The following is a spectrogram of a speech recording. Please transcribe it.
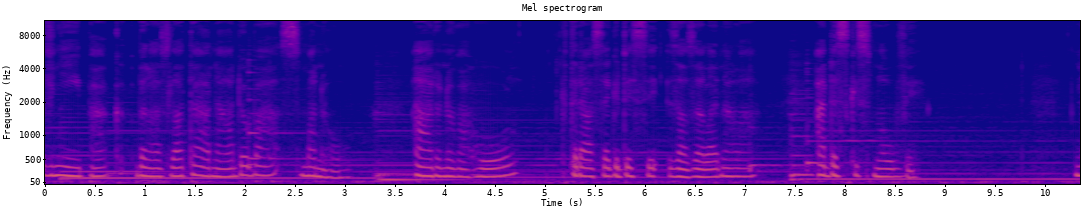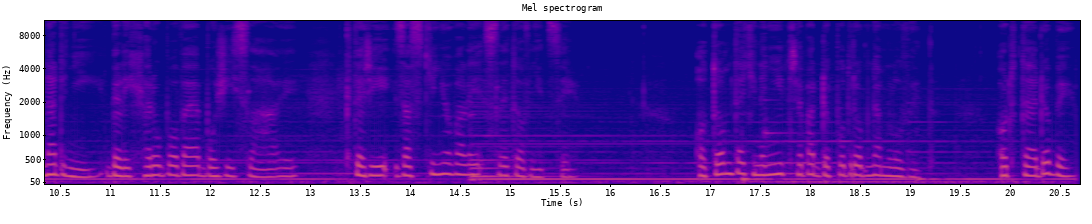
V ní pak byla zlatá nádoba s manou, Áronova hůl, která se kdysi zazelenala, a desky smlouvy. Nad ní byly cherubové boží slávy, kteří zastěňovali slitovnici. O tom teď není třeba dopodrobna mluvit. Od té doby,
